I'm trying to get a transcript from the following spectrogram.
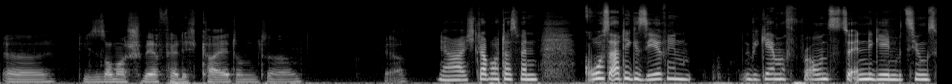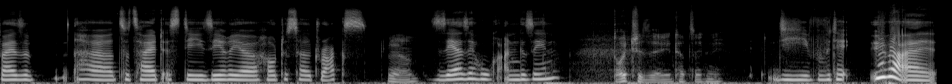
äh, die Sommerschwerfälligkeit und äh, ja. Ja, ich glaube auch, dass wenn großartige Serien wie Game of Thrones zu Ende gehen, beziehungsweise äh, zurzeit ist die Serie How to Sell Drugs ja. sehr, sehr hoch angesehen. Deutsche Serie tatsächlich. Die wird ja überall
